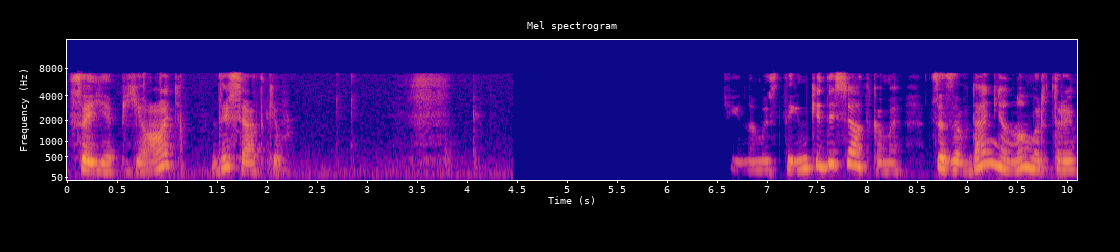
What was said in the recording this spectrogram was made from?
це є п'ять десятків. Намистинки десятками. Це завдання номер 3.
